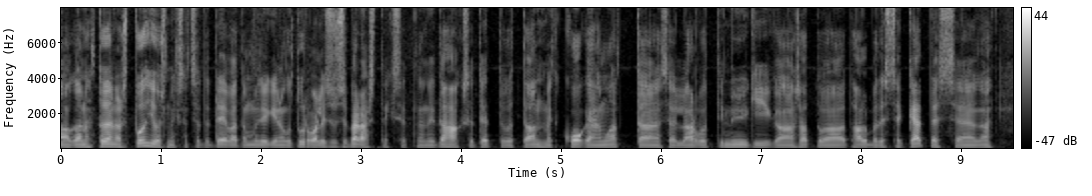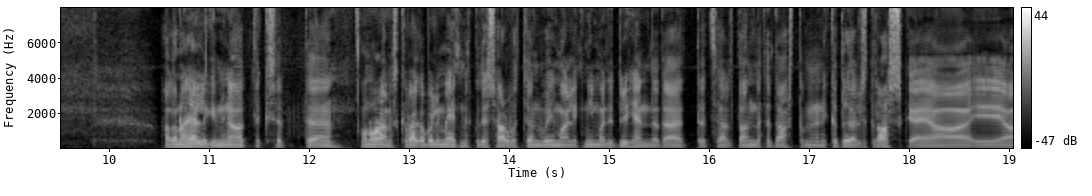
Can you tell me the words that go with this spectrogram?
aga noh, tõenäoliselt põhjus, miks nad seda teevad, on muidugi nagu turvalisuse pärast, eks, et nad ei tahaks, et ettevõtte andmed kogemata selle arvuti müügiga satuvad halbadesse kätesse, aga aga noh, jällegi mina ütleks, et äh, on olemas ka väga palju meetmeid, kuidas see arvuti on võimalik niimoodi tühjendada, et, et sealt andmete taastamine on ikka tõeliselt raske ja, ja,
